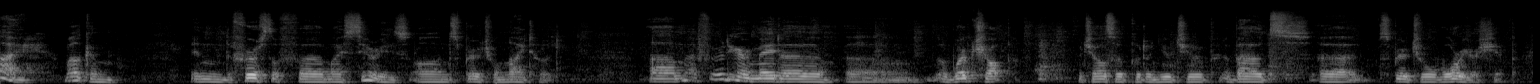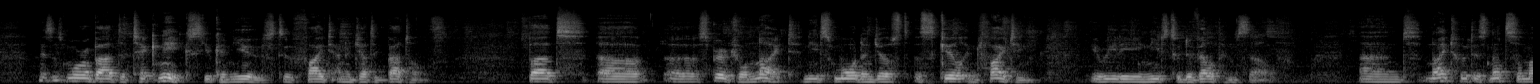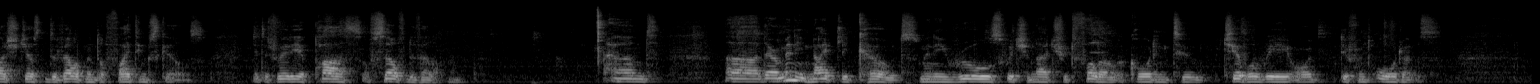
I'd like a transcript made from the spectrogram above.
Hi, welcome in the first of uh, my series on spiritual knighthood. Um, I've earlier made a, a, a, workshop, which I also put on YouTube, about uh, spiritual warriorship. This is more about the techniques you can use to fight energetic battles. But uh, a spiritual knight needs more than just a skill in fighting. He really needs to develop himself. And knighthood is not so much just development of fighting skills. It is really a path of self-development. And uh, there are many knightly codes, many rules which a knight should follow according to chivalry or different orders.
